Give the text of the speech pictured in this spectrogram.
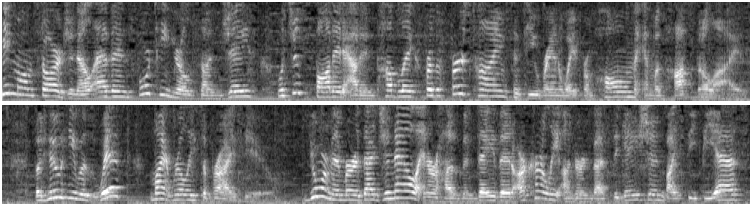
Teen Mom star Jenelle Evans' 14 year old son Jace was just spotted out in public for the first time since he ran away from home and was hospitalized. But who he was with might really surprise you. You'll remember that Jenelle and her husband David are currently under investigation by CPS,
